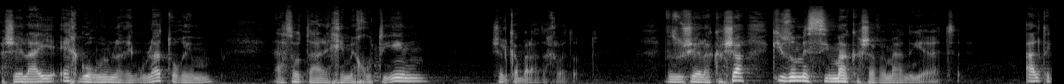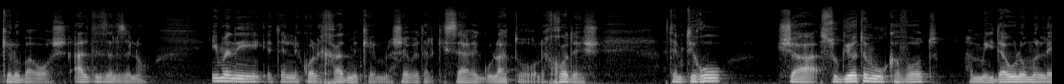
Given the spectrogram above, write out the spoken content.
השאלה היא איך גורמים לרגולטורים לעשות תהליכים איכותיים של קבלת החלטות. וזו שאלה קשה, כי זו משימה קשה ומאתגרת. אל תקלו בראש, אל תזלזלו. אם אני אתן לכל אחד מכם לשבת על כיסא הרגולטור לחודש, אתם תראו שהסוגיות המורכבות, המידע הוא לא מלא,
